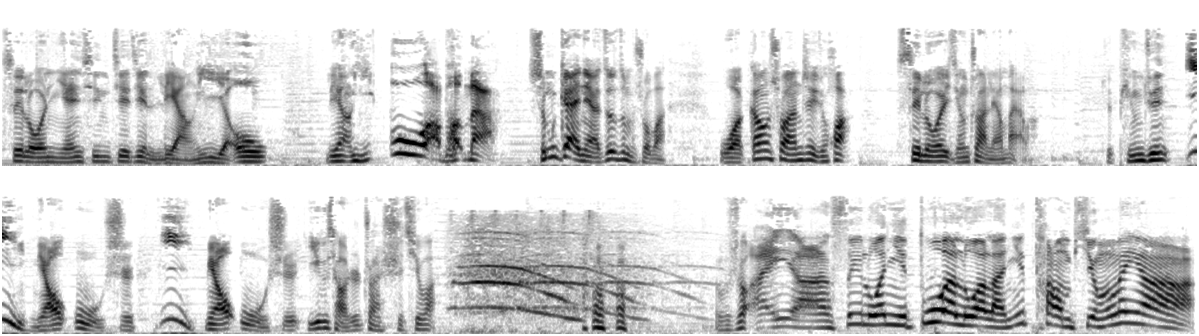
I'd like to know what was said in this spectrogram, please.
，C 罗年薪接近两亿欧，两亿欧啊，朋友们，什么概念？就这么说吧，我刚说完这句话，C 罗已经赚两百了。平均一秒五十，一秒五十，一个小时赚十七万。我说：“哎呀，C 罗你堕落了，你躺平了呀！”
